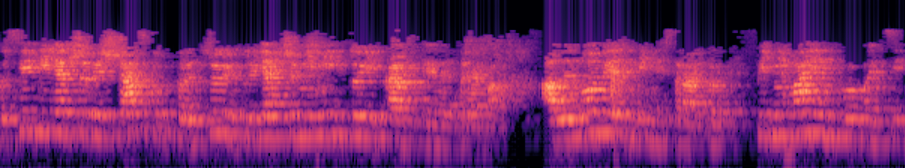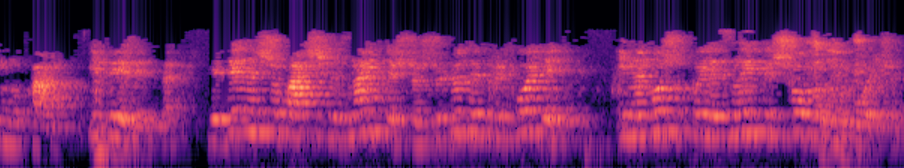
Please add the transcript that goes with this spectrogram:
Оскільки я вже весь час тут працюю, то я вже мені і тої картки не треба. Але новий адміністратор піднімає інформаційну картку і дивиться. Єдине, що бачите, знаєте, що, що люди приходять і не можуть пояснити, що вони хочуть.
